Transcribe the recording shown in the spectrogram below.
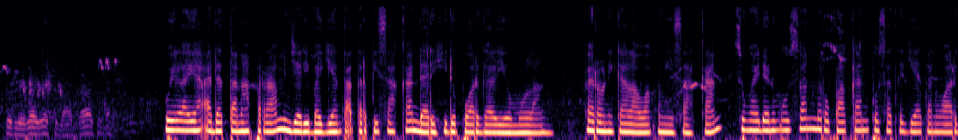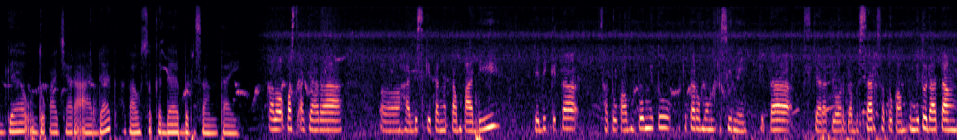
Itu nilainya sudah ada. Sudah. Wilayah adat Tanah Pera menjadi bagian tak terpisahkan dari hidup warga Liumulang. Veronica Lawak mengisahkan, Sungai Danum Usan merupakan pusat kegiatan warga untuk acara adat atau sekedar bersantai. Kalau pas acara uh, habis kita ngetam padi, jadi kita satu kampung itu kita rombong ke sini. Kita secara keluarga besar satu kampung itu datang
